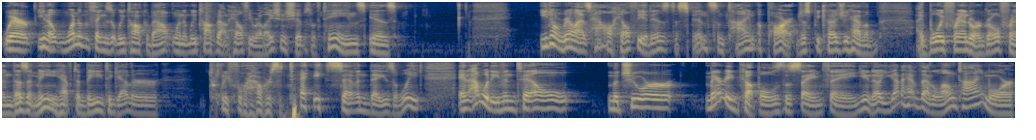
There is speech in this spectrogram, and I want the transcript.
Where you know, one of the things that we talk about when we talk about healthy relationships with teens is you don't realize how healthy it is to spend some time apart just because you have a a boyfriend or a girlfriend doesn't mean you have to be together 24 hours a day, seven days a week. And I would even tell mature married couples the same thing. You know, you got to have that alone time or,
